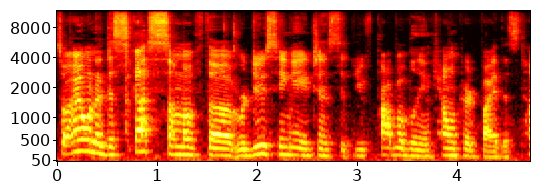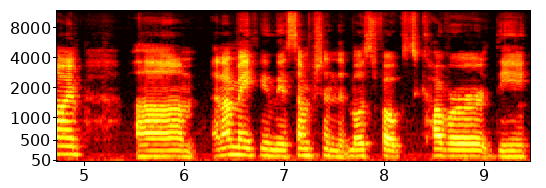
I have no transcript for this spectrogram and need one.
So I want to discuss some of the reducing agents that you've probably encountered by this time. Um, and I'm making the assumption that most folks cover the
